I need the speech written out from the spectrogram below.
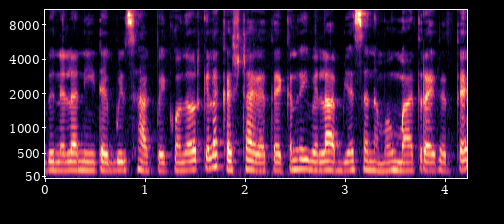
ಇದನ್ನೆಲ್ಲ ನೀಟಾಗಿ ಬಿಡಿಸಿ ಹಾಕಬೇಕು ಅಂದರೆ ಅವ್ರಿಗೆಲ್ಲ ಕಷ್ಟ ಆಗುತ್ತೆ. ಯಾಕಂದರೆ ಇವೆಲ್ಲ ಅಭ್ಯಾಸ ನಮಗೆ ಮಾತ್ರ ಇರುತ್ತೆ.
